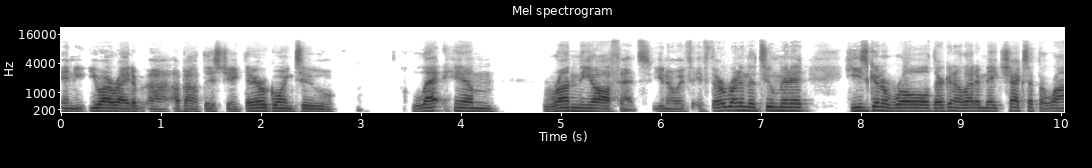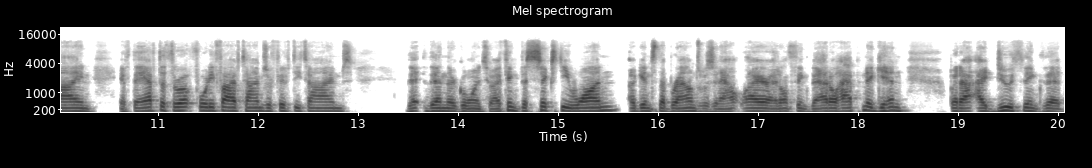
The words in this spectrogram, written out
And you- are right uh, about this, Jake. They're going to let him run the offense. You know, if, if they're running the two minute, he's going to roll. They're going to let him make checks at the line. If they have to throw it 45 times or 50 times, th- then they're going to. I think the 61 against the Browns was an outlier. I don't think that'll happen again. But I, I do think that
